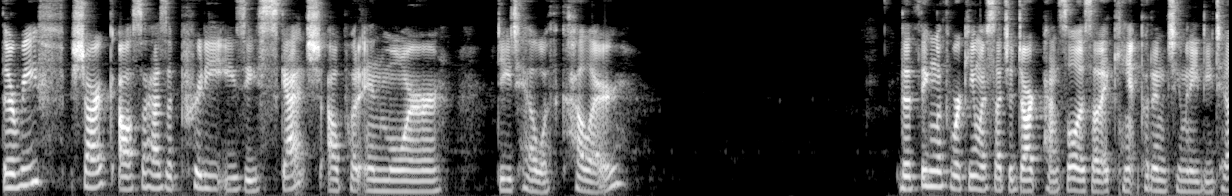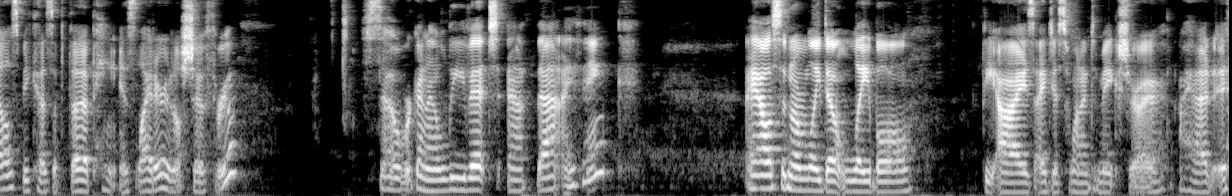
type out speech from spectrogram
The reef shark also has a pretty easy sketch. I'll put in more detail with color. The thing with working with such a dark pencil is that I can't put in too many details because if the paint is lighter, it'll show through. So we're gonna leave it at that, I think. I also normally don't label the eyes. I just wanted to make sure I had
